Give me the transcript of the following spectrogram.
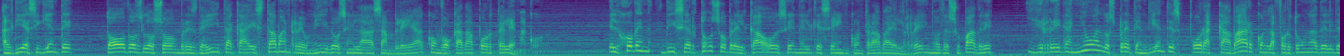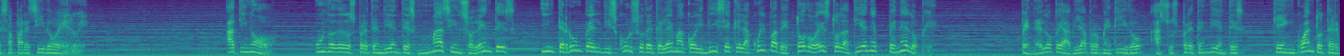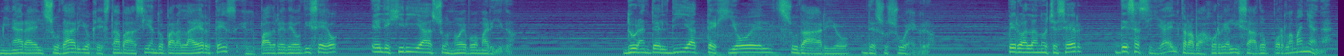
Al día siguiente, todos los hombres de Ítaca estaban reunidos en la asamblea convocada por Telémaco. El joven disertó sobre el caos en el que se encontraba el reino de su padre y regañó a los pretendientes por acabar con la fortuna del desaparecido héroe. Atinó, uno de los pretendientes más insolentes, interrumpe el discurso de Telémaco y dice que la culpa de todo esto la tiene Penélope. Penélope había prometido a sus pretendientes que en cuanto terminara el sudario que estaba haciendo para Laertes, el padre de Odiseo, elegiría a su nuevo marido. Durante el día tejió el sudario de su suegro, pero al anochecer deshacía el trabajo realizado por la mañana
